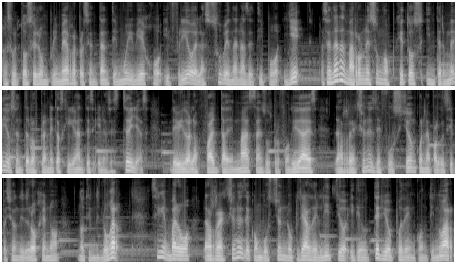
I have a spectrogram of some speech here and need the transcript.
Resultó ser un primer representante muy viejo y frío de las subenanas de tipo Y. Las enanas marrones son objetos intermedios entre los planetas gigantes y las estrellas. Debido a la falta de masa en sus profundidades, las reacciones de fusión con la participación de hidrógeno no tienen lugar. Sin embargo, las reacciones de combustión nuclear de litio y de deuterio pueden continuar.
